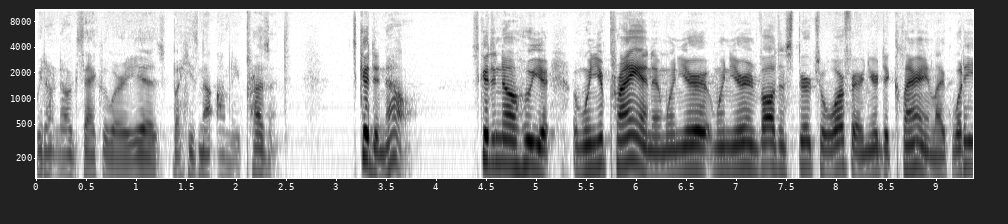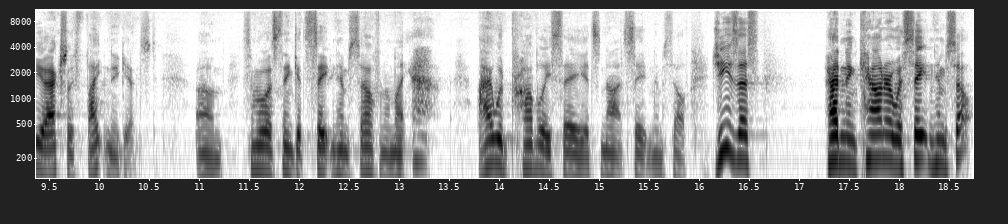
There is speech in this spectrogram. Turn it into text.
we don't know exactly where he is, but he's not omnipresent. It's good to know. It's good to know who you're when you're praying and when you're when you're involved in spiritual warfare and you're declaring like what are you actually fighting against. Um, some of us think it's Satan himself, and I'm like, ah, I would probably say it's not Satan himself. Jesus had an encounter with Satan himself,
